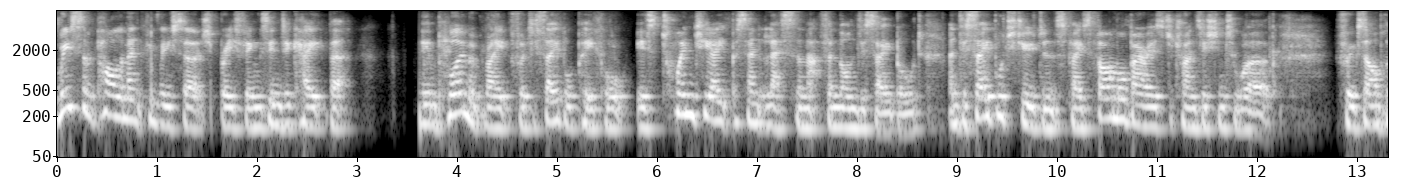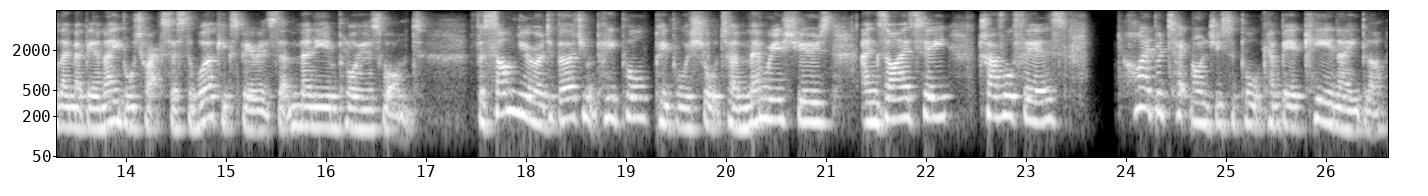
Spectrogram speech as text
Recent parliamentary research briefings indicate that the employment rate for disabled people is 28% less than that for non disabled, and disabled students face far more barriers to transition to work. For example, they may be unable to access the work experience that many employers want. For some neurodivergent people, people with short term memory issues, anxiety, travel fears, hybrid technology support can be a key enabler.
